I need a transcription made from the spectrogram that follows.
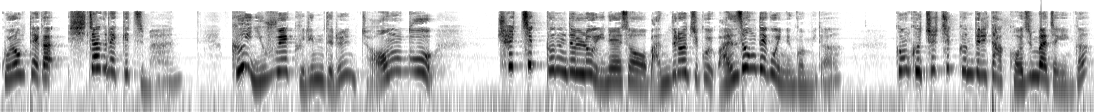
고영태가 시작을 했겠지만 그 이후의 그림들은 전부 최측근들로 인해서 만들어지고 완성되고 있는 겁니다. 그럼 그 최측근들이 다 거짓말쟁인가?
